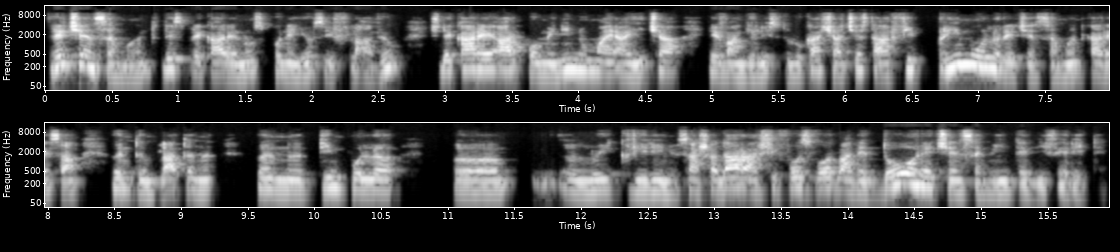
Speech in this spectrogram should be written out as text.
recensământ despre care nu spune Iosif Flaviu și de care ar pomeni numai aici evanghelistul Luca și acesta ar fi primul recensământ care s-a întâmplat în, în timpul uh, lui Quirinius. Așadar, ar fi fost vorba de două recensăminte diferite.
